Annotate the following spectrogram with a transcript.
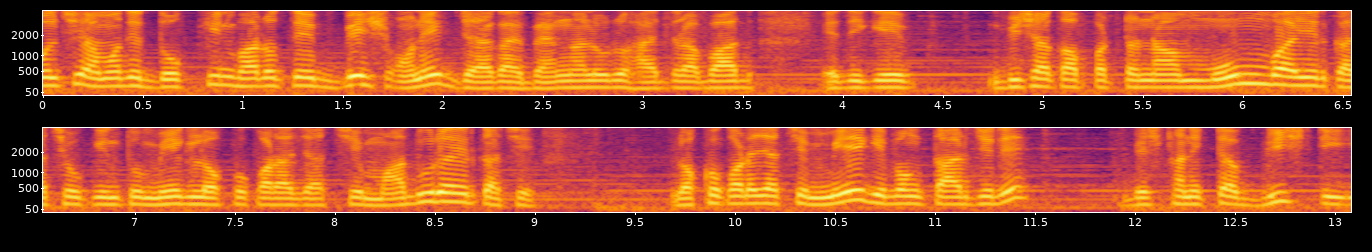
বলছে আমাদের দক্ষিণ ভারতে বেশ অনেক জায়গায় বেঙ্গালুরু হায়দ্রাবাদ, এদিকে বিশাখাপট্টনম, মুম্বাইয়ের কাছেও কিন্তু মেঘ লক্ষ্য করা যাচ্ছে, মাদুরাইয়ের কাছে লক্ষ্য করা যাচ্ছে মেঘ এবং তার জেরে বেশ খানিকটা বৃষ্টি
